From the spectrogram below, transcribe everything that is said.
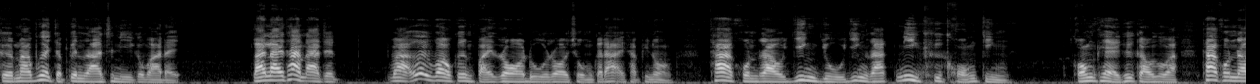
เกิดมาเพื่อจะเป็นราชนีก็ว่าได้หลายๆ ท่านอาจจะว่าเอ้ยว่าเกินไปรอดูรอชมก็ได้ครับ พี่น้อง ถ้าคนเรายิ่งอยู่ยิ่งรักนี่คือของจริง ของแท้คือเก่าคือว่า ถ้าคนเรา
